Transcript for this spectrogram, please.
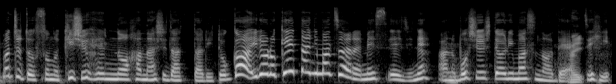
まあ、ちょっとその機種編の話だったりとか、いろいろ携帯にまつわるメッセージね、あの、募集しておりますので、はい。ぜひ、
